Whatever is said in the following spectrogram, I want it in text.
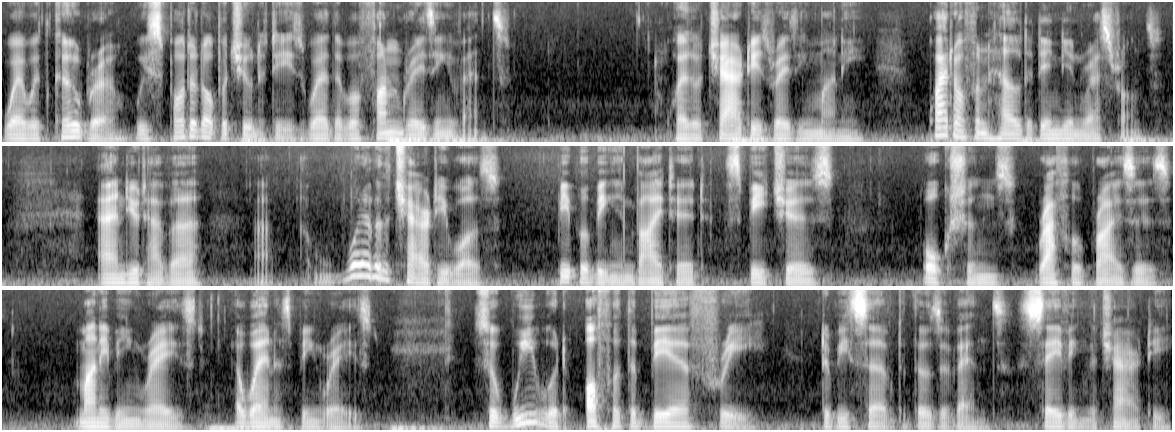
where with Cobra we spotted opportunities where there were fundraising events, where the charities raising money, quite often held at Indian restaurants, and you'd have a whatever the charity was, people being invited, speeches, auctions, raffle prizes, money being raised, awareness being raised. So we would offer the beer free to be served at those events, saving the charity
